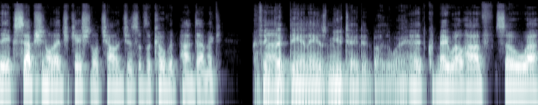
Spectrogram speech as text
the exceptional educational challenges of the COVID pandemic. I think uh, that DNA is mutated, by the way. It may well have. So, uh,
